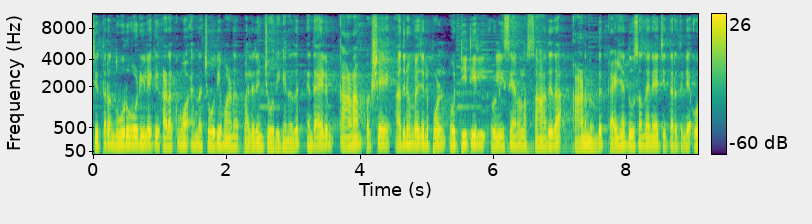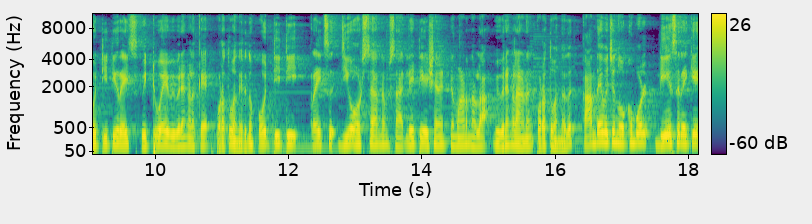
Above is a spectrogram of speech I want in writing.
ചിത്രം നൂറ് കോടിയിലേക്ക് കടക്കുമോ എന്ന ചോദ്യമാണ് പലരും ചോദിക്കുന്നത്. എന്തായാലും കാണാം. പക്ഷേ അതിനുമുമ്പേ ചിലപ്പോൾ ഒ ടി ടിയിൽ റിലീസ് ചെയ്യാനുള്ള സാധ്യത കാണുന്നുണ്ട്. കഴിഞ്ഞ ദിവസം തന്നെ ചിത്രത്തിന്റെ ഒ ടി ടി റൈറ്റ്സ് വിറ്റുപോയ വിവരങ്ങളൊക്കെ പുറത്തു വന്നിരുന്നു. O T T rights Jio ഹോട്ട്സ്റ്റാറിനും സാറ്റലൈറ്റ് ഏഷ്യാനെറ്റിനുമാണെന്നുള്ള വിവരങ്ങളാണ് പുറത്തു വന്നത്. കാന്തയെ വെച്ച് നോക്കുമ്പോൾ ഡി എസ് റേക്ക്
